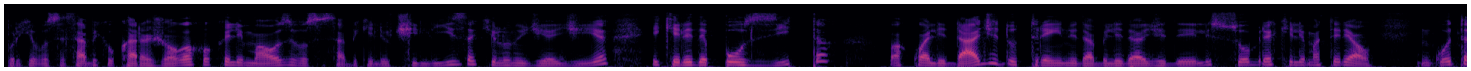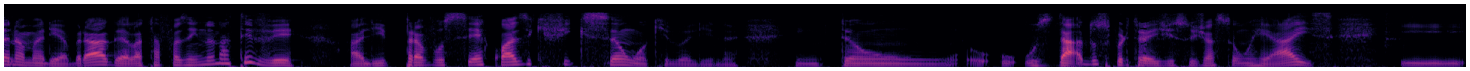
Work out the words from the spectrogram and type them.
Porque você sabe que o cara joga com aquele mouse, você sabe que ele utiliza aquilo no dia a dia e que ele deposita a qualidade do treino e da habilidade dele sobre aquele material. Enquanto a Ana Maria Braga, ela está fazendo na TV. Ali para você é quase que ficção aquilo ali, né? Então, os dados por trás disso já são reais e,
